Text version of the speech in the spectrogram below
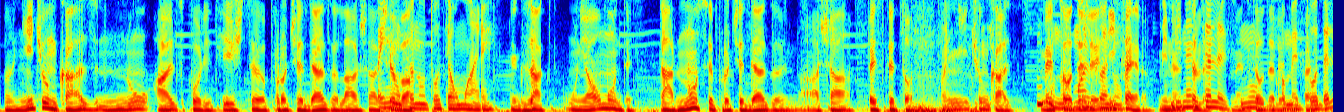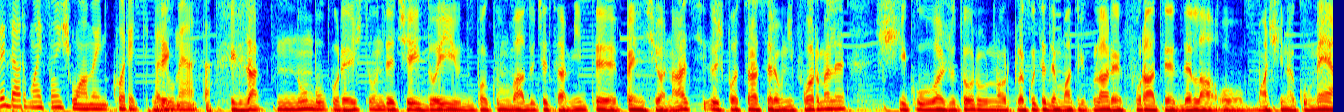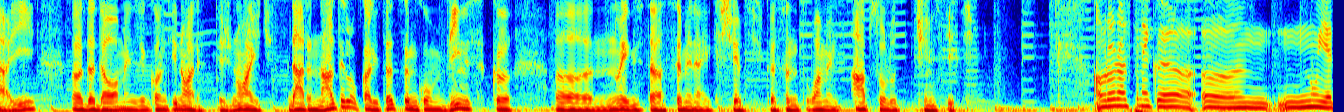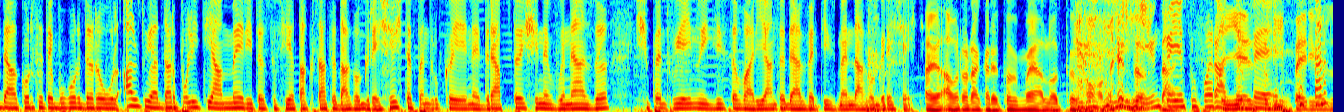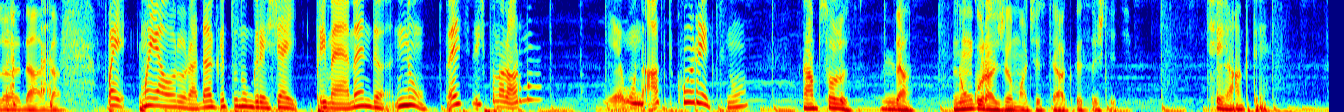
În niciun caz nu alți polițiști procedează la așa Păi ceva. nu, că nu toți au mare. Exact. Unii au munte, dar nu se procedează așa peste tot. În niciun caz. Nu, normal Metodele că nu. diferă, bineînțeles. Bineînțeles, nu Metodele cu diferă. metodele, dar mai sunt și oameni corecți pe De- lumea asta. Exact. Nu în București, unde cei doi, după cum vă aduceți aminte, pensionați, își păstraseră uniformele și cu ajutorul unor plăcuțe de matriculare furate de la o mașină cu MEAI, uh, dădeau amenzi în continuare. Deci nu aici. Dar în alte localități sunt convins că uh, nu există asemenea excepții, că sunt oameni absolut cinstiți. Aurora spune că uh, nu e de acord să te bucuri de răul altuia, dar poliția merită să fie taxată dacă greșește, pentru că e nedreaptă și ne vânează și pentru ei nu există variantă de avertisment dacă greșești. Ai Aurora care tocmai a luat uh, o amendă. Încă e supărată E pe- sub imperiul, uh, da, da. Păi, măi, Aurora, dacă tu nu greșeai, primeai amendă? Nu. Vezi? Deci, până la urmă, e un act corect, nu? Absolut, da. Nu încurajăm aceste acte, să știți. Ce acte?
